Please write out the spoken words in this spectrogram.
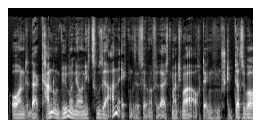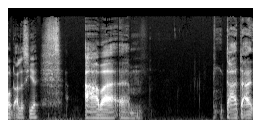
Und da kann und will man ja auch nicht zu sehr anecken. Selbst wenn man vielleicht manchmal auch denkt, hm, stimmt das überhaupt alles hier? Aber ähm, da, da,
